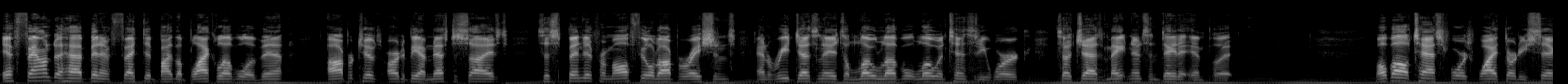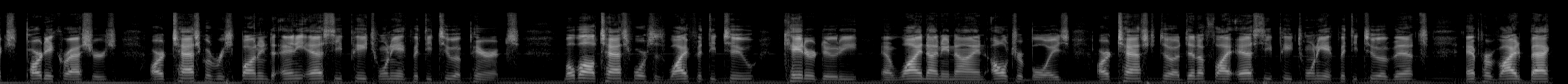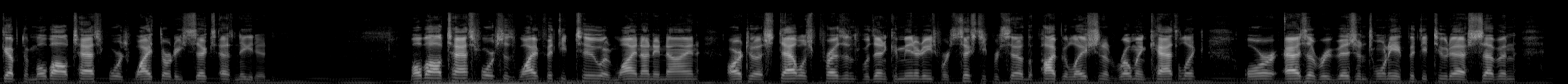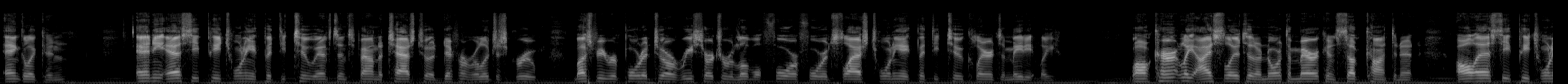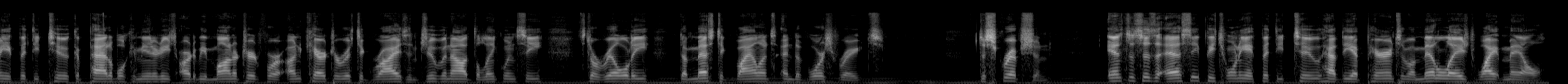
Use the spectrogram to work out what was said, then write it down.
If found to have been infected by the Black Level event, operatives are to be amnesticized, suspended from all field operations, and redesignated to low-level, low-intensity work, such as maintenance and data input. Mobile Task Force Y-36 Party Crashers are tasked with responding to any SCP-2852 appearance. Mobile Task Forces Y-52 Cater Duty and Y-99 Altar Boys are tasked to identify SCP-2852 events and provide backup to Mobile Task Force Y-36 as needed. Mobile Task Forces Y-52 and Y-99 are to establish presence within communities where 60% of the population is Roman Catholic or, as of Revision 2852-7, Anglican. Any SCP-2852 instance found attached to a different religious group must be reported to a Researcher Level 4 2852 clearance immediately. While currently isolated to the North American subcontinent, all SCP-2852 compatible communities are to be monitored for an uncharacteristic rise in juvenile delinquency, sterility, domestic violence, and divorce rates. Description: Instances of SCP-2852 have the appearance of a middle-aged white male.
